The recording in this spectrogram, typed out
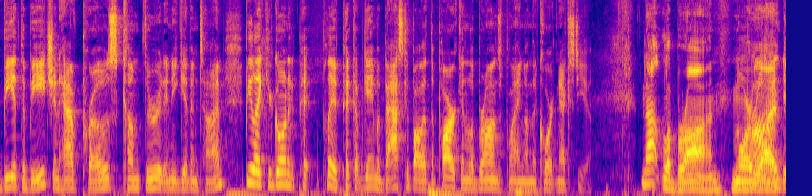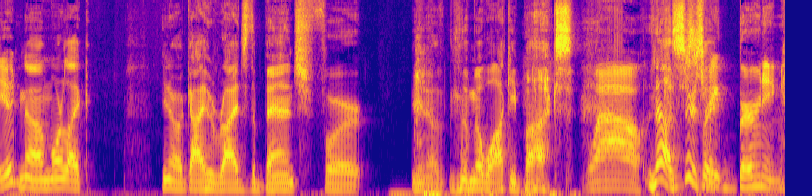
be at the beach and have pros come through at any given time. Be like you're going to pi play a pickup game of basketball at the park and LeBron's playing on the court next to you. Not LeBron. More LeBron, like dude. No, more like you know a guy who rides the bench for you know the Milwaukee Bucks. Wow. No, seriously. Straight burning.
